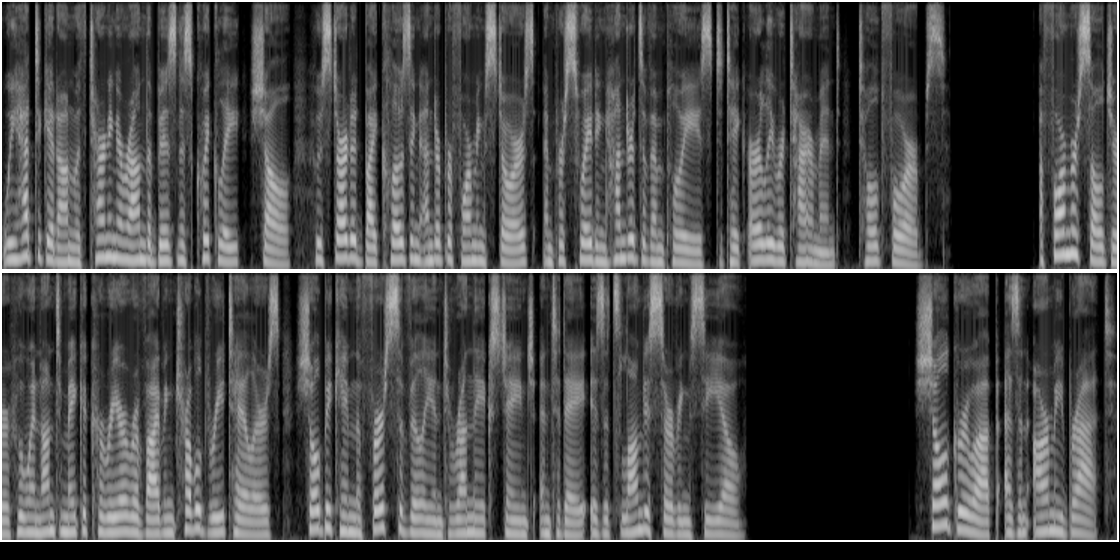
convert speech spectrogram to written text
we had to get on with turning around the business quickly, Shull, who started by closing underperforming stores and persuading hundreds of employees to take early retirement, told Forbes. A former soldier who went on to make a career reviving troubled retailers, Shull became the first civilian to run the exchange and today is its longest serving CEO. Shull grew up as an army brat.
